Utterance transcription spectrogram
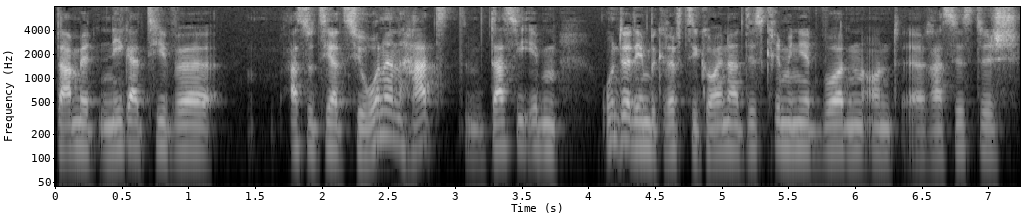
damit negative Assoziationen hat, dass sie eben unter dem Begriff Zigeuner diskriminiert wurden und äh, rassistisch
